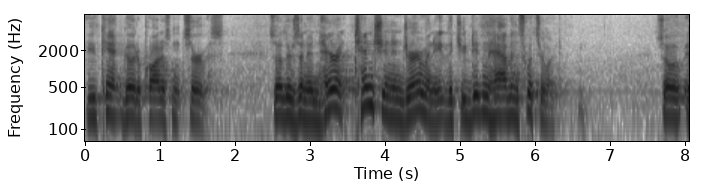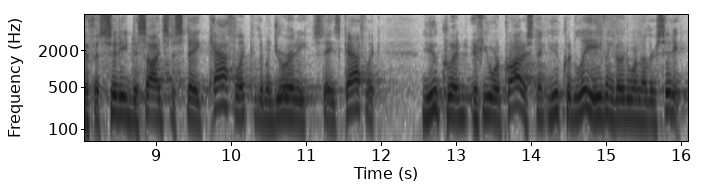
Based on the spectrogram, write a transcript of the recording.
you can't go to Protestant service. So there's an inherent tension in Germany that you didn't have in Switzerland. So if a city decides to stay Catholic, the majority stays Catholic, you could, if you were Protestant, you could leave and go to another city.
